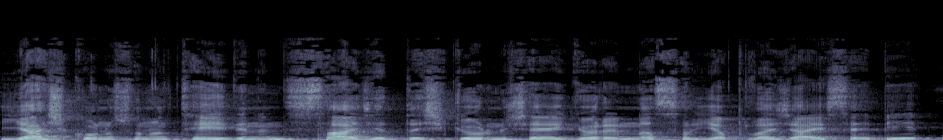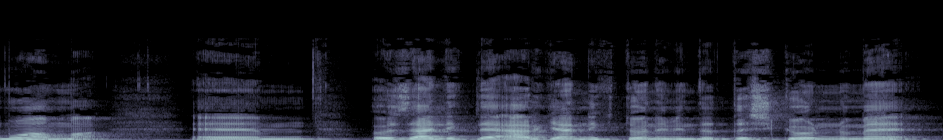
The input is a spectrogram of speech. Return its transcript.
yaş konusunun teyidinin sadece dış görünüşe göre nasıl yapılacağı ise bir muamma. Özellikle ergenlik döneminde dış görünüme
